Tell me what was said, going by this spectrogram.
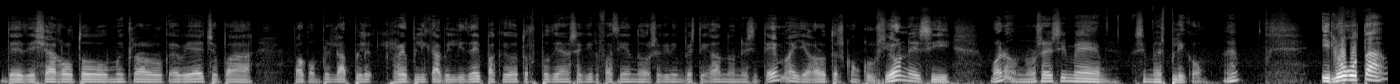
de dejarlo todo muy claro lo que había hecho para cumplir la replicabilidad y para que otros pudieran seguir haciendo, seguir investigando en ese tema y llegar a otras conclusiones y bueno, no sé si me, si me explico. Eh. Y luego está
